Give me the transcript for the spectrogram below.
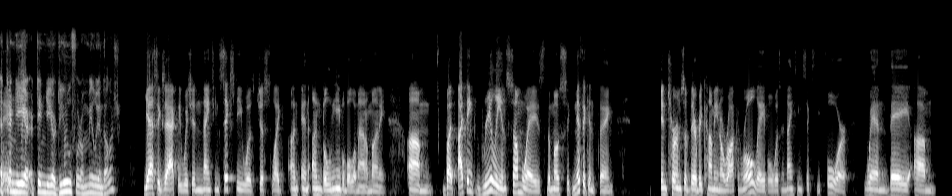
a, a 10 year, a 10 year deal for a million dollars. Yes, exactly. Which in 1960 was just like un, an unbelievable amount of money. Um, but I think really, in some ways, the most significant thing in terms of their becoming a rock and roll label was in 1964 when they um,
